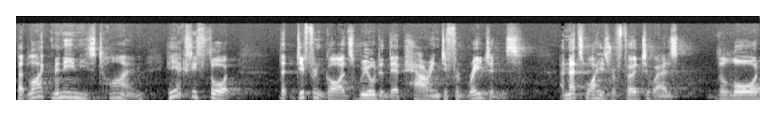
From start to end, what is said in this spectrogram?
But like many in his time, he actually thought that different gods wielded their power in different regions. And that's why he's referred to as the Lord,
